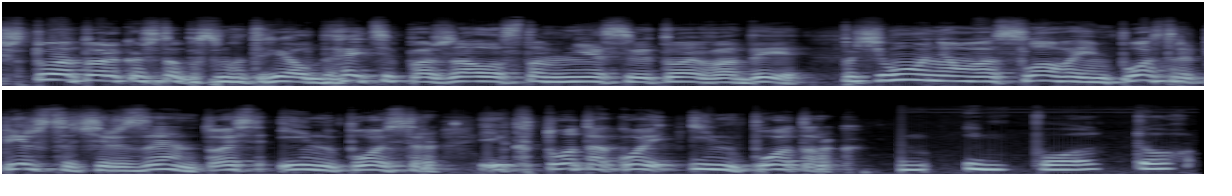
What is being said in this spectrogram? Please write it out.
Что я только что посмотрел? Дайте, пожалуйста, мне святой воды. Почему у него слово импостер пишется через N, то есть импостер? И кто такой импоторг? Импотор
